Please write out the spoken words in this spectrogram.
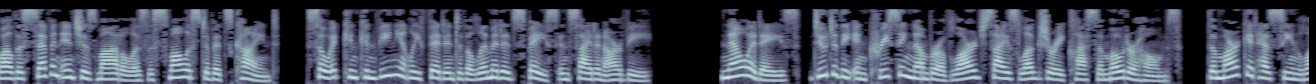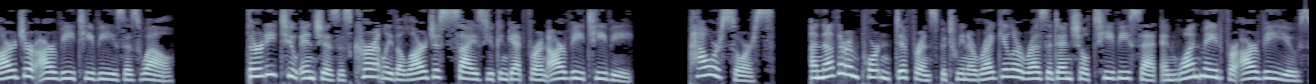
while the 7 inches model is the smallest of its kind, so it can conveniently fit into the limited space inside an RV. Nowadays, due to the increasing number of large-size luxury class motorhomes, the market has seen larger RV TVs as well. 32 inches is currently the largest size you can get for an RV TV, Power source. Another important difference between a regular residential TV set and one made for RV use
